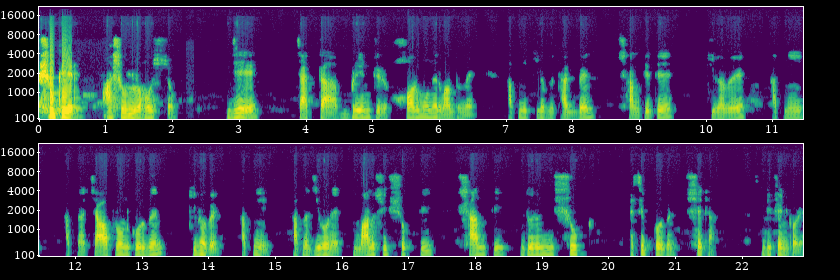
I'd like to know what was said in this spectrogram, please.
সুখের আসল রহস্য যে চারটা ব্রেনের হরমোনের মাধ্যমে আপনি কীভাবে থাকবেন, শান্তিতে, কীভাবে আপনি আপনার চাওয়া পূরণ করবেন, কীভাবে আপনি আপনার জীবনের মানসিক শক্তি, শান্তি, দৈনন্দিন সুখ অ্যাচিভ করবেন সেটা ডিপেন্ড করে।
